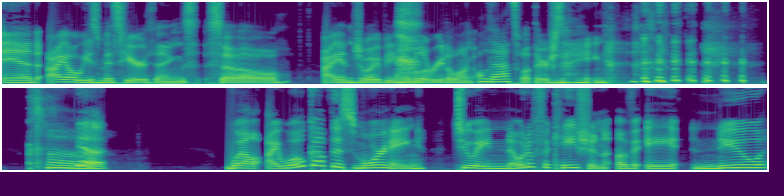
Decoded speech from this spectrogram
And I always mishear things, so I enjoy being able to read along. Oh, that's what they're saying. Uh, yeah. Well, I woke up this morning to a notification of a new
